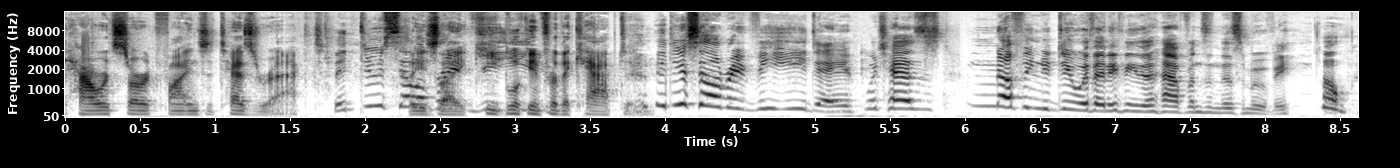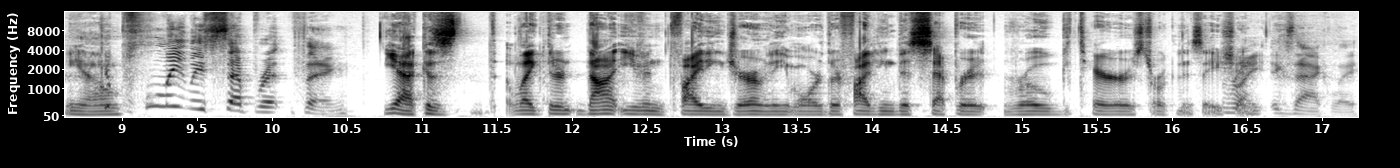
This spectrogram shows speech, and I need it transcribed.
Howard Stark finds a Tesseract. They do celebrate. he's like, keep VE looking for the captain. They do celebrate VE Day, which has nothing to do with anything that happens in this movie. Oh, you know. Completely separate thing. Yeah, because, like, they're not even fighting Germany anymore. They're fighting this separate rogue terrorist organization. Right. Exactly.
